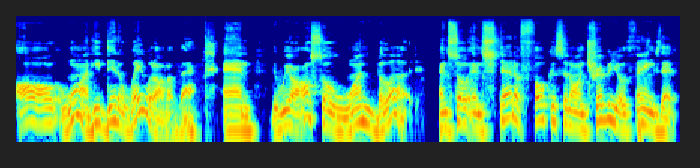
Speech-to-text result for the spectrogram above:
all one. He did away with all of that. And we are also one blood. And so instead of focusing on trivial things that,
